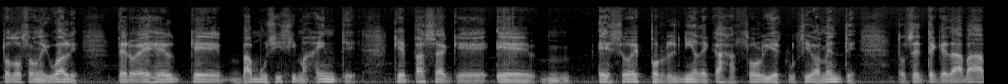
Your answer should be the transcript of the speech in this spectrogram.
todos son iguales pero es el que va muchísima gente. Qué pasa que eh, eso es por línea de caja solo y exclusivamente entonces te quedaba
